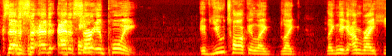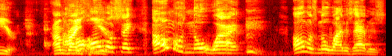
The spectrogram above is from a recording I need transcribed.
Because at a at, a- at a certain point, if you talking like like like nigga, I'm right here. I'm I right al- here. almost say I almost know why. I almost know why this happens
